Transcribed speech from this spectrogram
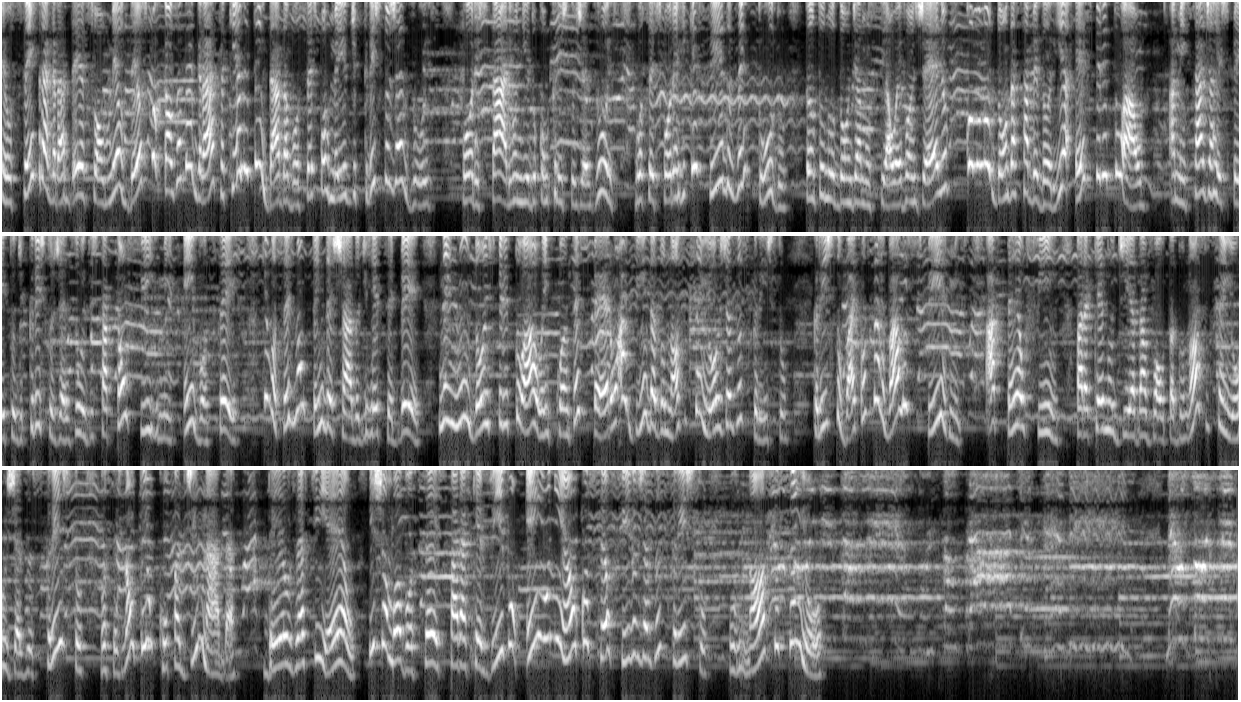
Eu sempre agradeço ao meu Deus por causa da graça que Ele tem dado a vocês por meio de Cristo Jesus. Por estarem unidos com Cristo Jesus, vocês foram enriquecidos em tudo, tanto no dom de anunciar o Evangelho, como no dom da sabedoria espiritual. A mensagem a respeito de Cristo Jesus está tão firme em vocês que vocês não têm deixado de receber nenhum dom espiritual enquanto esperam a vinda do nosso Senhor Jesus Cristo. Cristo vai conservá-los firmes até o fim, para que no dia da volta do nosso Senhor Jesus Cristo vocês não tenham culpa de nada. Deus é fiel e chamou vocês para que vivam em união com seu Filho Jesus Cristo, o nosso Senhor. los dos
